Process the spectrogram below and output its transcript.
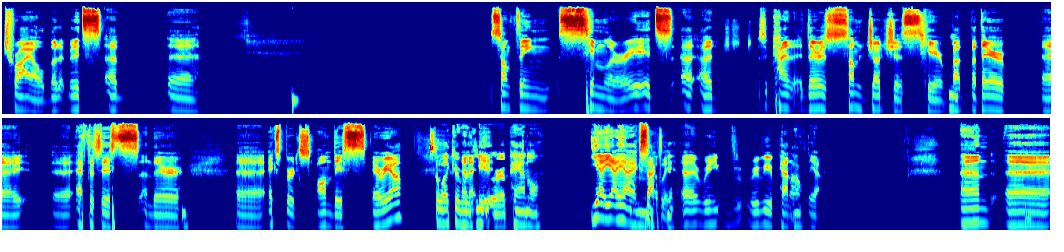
trial, but but it's a. Uh, something similar. It's a, a, it's a kind of there's some judges here, but but they're uh, uh, ethicists and they're uh, experts on this area. So like a review it- or a panel. Yeah, yeah, yeah, exactly. okay. Uh, re- re- review panel, Wow. yeah. And uh,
